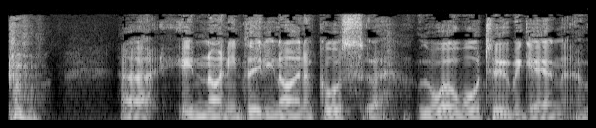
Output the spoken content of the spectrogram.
Uh, in 1939, of course, uh, the World War II began uh,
